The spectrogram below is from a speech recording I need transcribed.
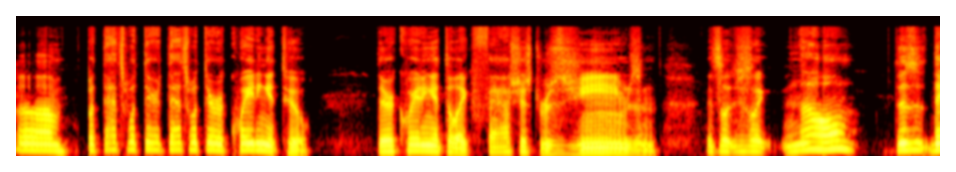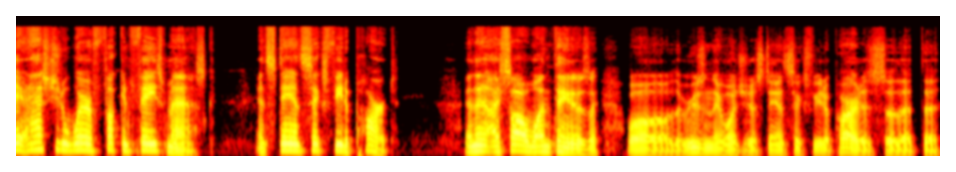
Um, but that's what they're that's what they're equating it to. They're equating it to like fascist regimes, and it's just like no. This is they asked you to wear a fucking face mask and stand six feet apart. And then I saw one thing that was like, well, the reason they want you to stand six feet apart is so that the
